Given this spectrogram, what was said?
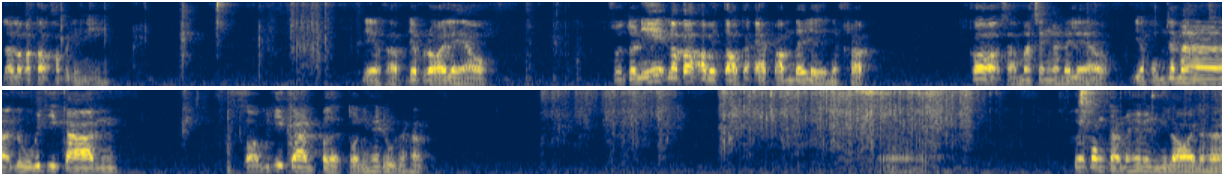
แล้วเราก็ต่อเข้าไปในนี้เนี่ยครับ เรียบร้อยแล้ว ส่วนตัวนี้เราก็เอาไปต่อกับแอร์ปั๊มได้เลยนะครับ ก็สามารถใช้งานได้แล้ว เดี๋ยวผมจะมาดูวิธีการ สอนวิธีการเปิดตัวนี้ให้ดูนะครับเพื่อป้องกันไม่ให้มันมีรอยนะฮะ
